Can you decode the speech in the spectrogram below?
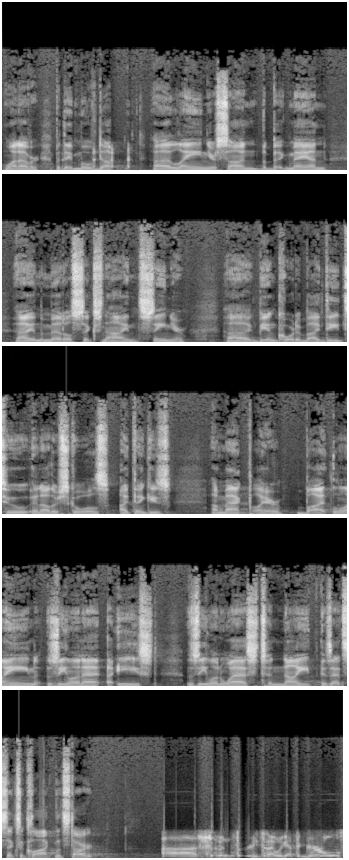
whatever. But they moved up uh, Lane, your son, the big man uh, in the middle, six nine, senior, uh, being courted by D2 and other schools. I think he's a MAC player. But Lane, Zeeland East, Zeeland West tonight. Is that six o'clock? Let's start. Uh, seven thirty tonight. We got the girls.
